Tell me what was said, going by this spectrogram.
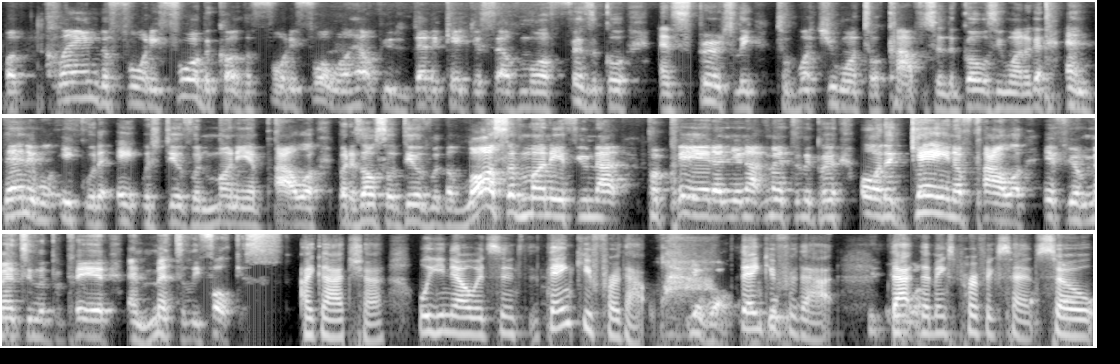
but claim the 44 because the 44 will help you to dedicate yourself more physical and spiritually to what you want to accomplish and the goals you want to get. And then it will equal the eight, which deals with money and power, but it also deals with the loss of money if you're not prepared and you're not mentally prepared, or the gain of power if you're mentally prepared and mentally focused. I gotcha. Well, you know, it's in, thank you for that. Wow. Thank you for that. That that makes perfect sense. So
